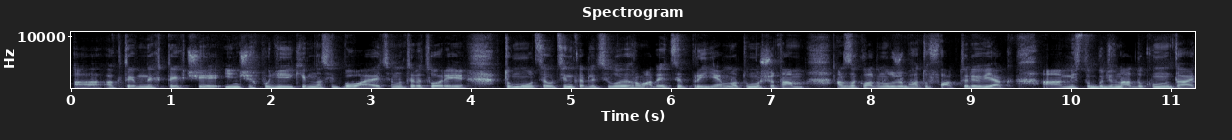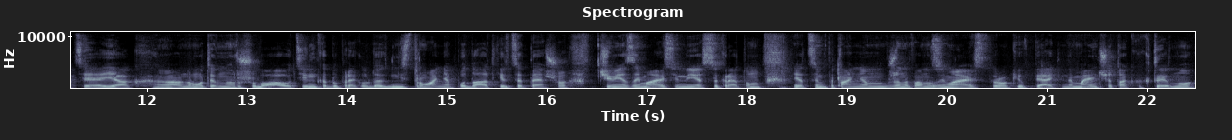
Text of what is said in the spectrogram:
а, активних тих чи інших подій, які в нас відбуваються на території. Тому це оцінка для цілої громади, і це приємно, тому що там закладено дуже багато факторів, як містобудівна документація, як а, нормативно-грошова оцінка, до прикладу, адміністрування податків. Це те, що чим я займаюся, і не є секретом. Я цим питанням вже напевно займаюся років 5, не менше так активно.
